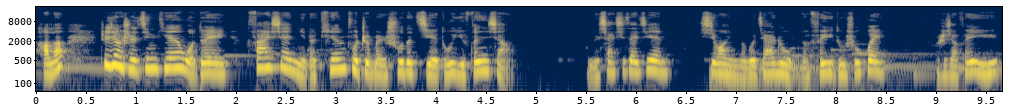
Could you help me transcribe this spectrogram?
好了，这就是今天我对《发现你的天赋》这本书的解读与分享。我们下期再见。希望你能够加入我们的飞鱼读书会，我是小飞鱼。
